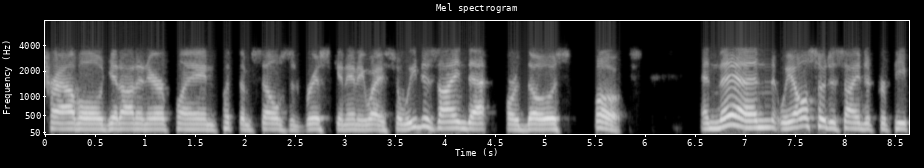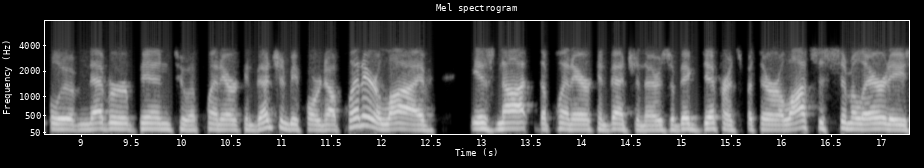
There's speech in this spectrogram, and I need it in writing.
travel, get on an airplane, put themselves at risk in any way. So we designed that for those folks. And then we also designed it for people who have never been to a plein air convention before. Now, plein air live is not the plein air convention. There's a big difference, but there are lots of similarities,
